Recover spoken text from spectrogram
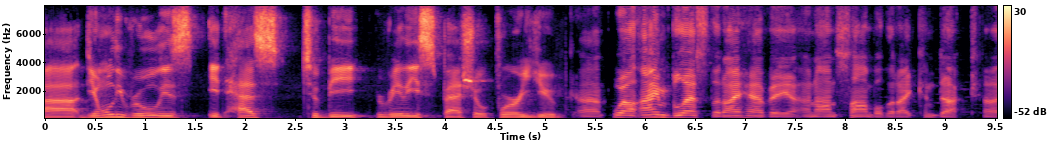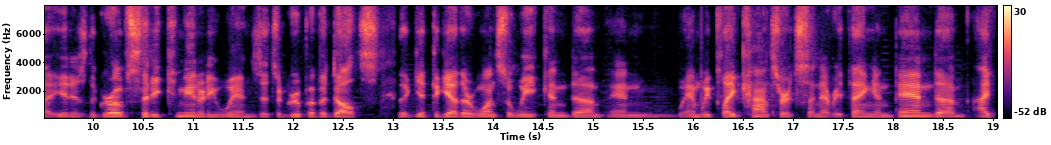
Uh, the only rule is it has to be really special for you? Uh, well, I'm blessed that I have a, an ensemble that I conduct. Uh, it is the Grove City Community Winds. It's a group of adults that get together once a week and um, and and we play concerts and everything. And and um, I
